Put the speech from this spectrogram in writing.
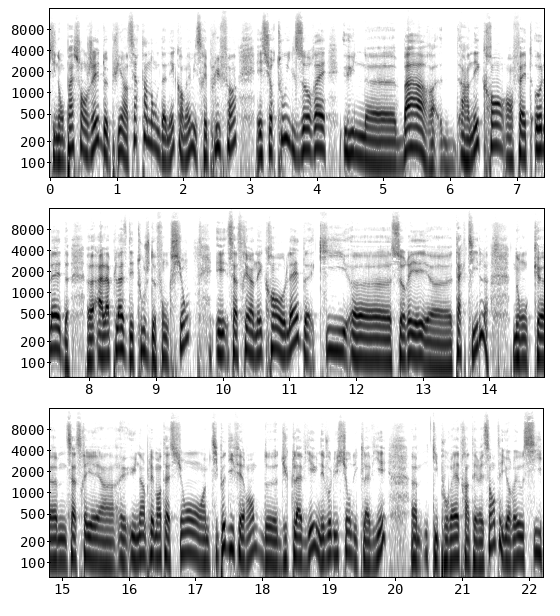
qui n'ont pas changé depuis un certain nombre d'années quand même. Ils seraient plus fins et surtout ils auraient une barre, un écran en fait OLED à la place des touches de fonction et ça serait un écran OLED qui serait tactile. Donc, ça serait une implémentation un petit peu différente du clavier, une évolution du clavier euh, qui pourrait être intéressante. Et il y aurait aussi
